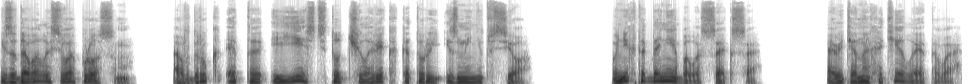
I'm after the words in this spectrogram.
и задавалась вопросом, а вдруг это и есть тот человек, который изменит все? У них тогда не было секса. А ведь она хотела этого.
